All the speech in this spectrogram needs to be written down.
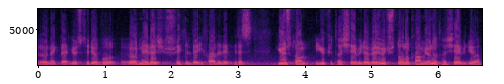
örnekler gösteriyor. Bu örneği de şu şekilde ifade edebiliriz. 100 ton yükü taşıyabiliyor ve 3 dolu kamyonu taşıyabiliyor.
